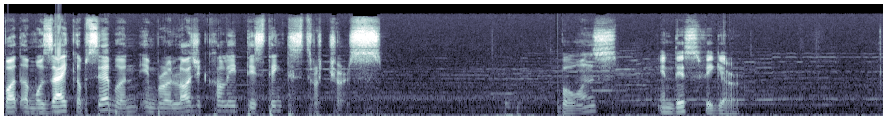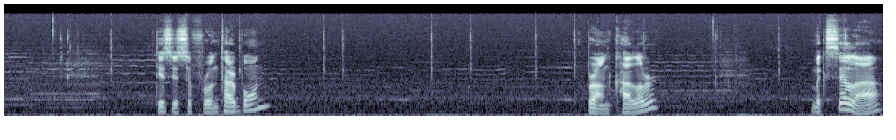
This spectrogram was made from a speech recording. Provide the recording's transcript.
but a mosaic of seven embryologically distinct structures. Bones in this figure. This is a frontal bone, brown color, maxilla.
